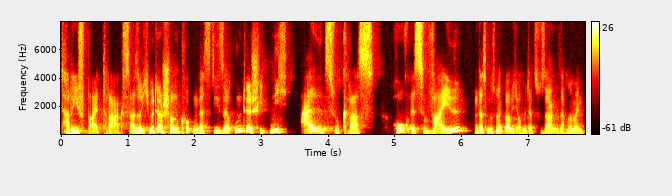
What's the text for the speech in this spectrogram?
Tarifbeitrags. Also ich würde da schon gucken, dass dieser Unterschied nicht allzu krass hoch ist, weil, und das muss man glaube ich auch mit dazu sagen, sagen wir mal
